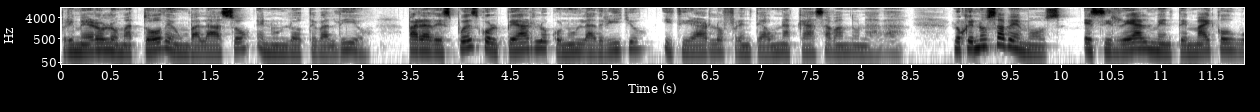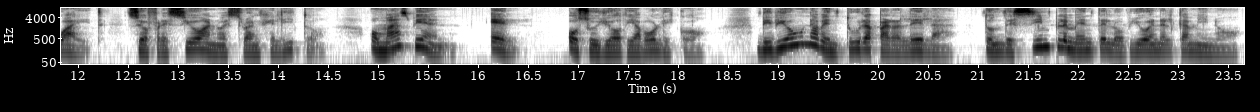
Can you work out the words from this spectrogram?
Primero lo mató de un balazo en un lote baldío, para después golpearlo con un ladrillo y tirarlo frente a una casa abandonada. Lo que no sabemos es si realmente Michael White se ofreció a nuestro angelito o más bien, él, o su yo diabólico, vivió una aventura paralela donde simplemente lo vio en el camino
